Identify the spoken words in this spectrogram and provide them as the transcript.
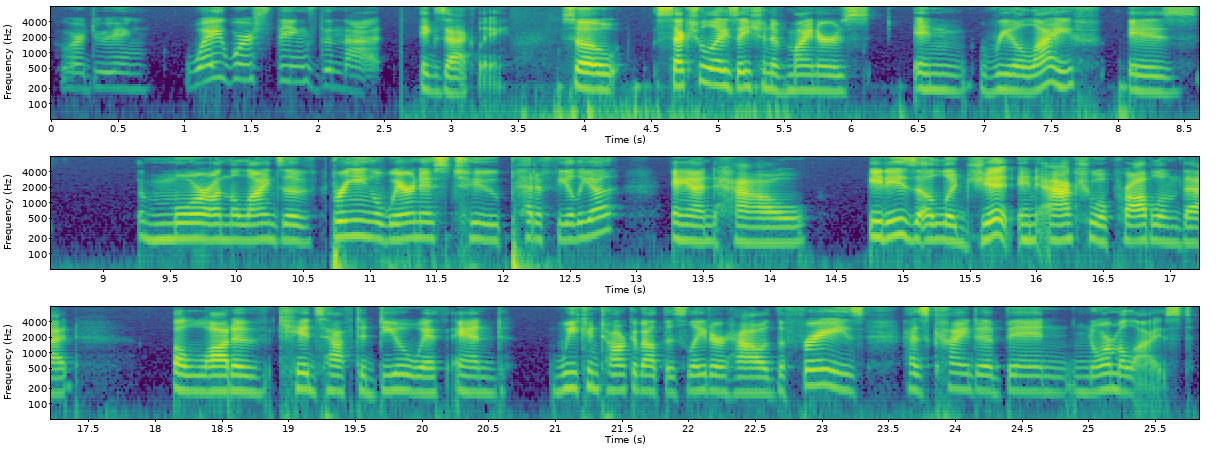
who are doing way worse things than that. Exactly. So, sexualization of minors in real life is more on the lines of bringing awareness to pedophilia and how it is a legit and actual problem that a lot of kids have to deal with and we can talk about this later how the phrase has kind of been normalized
